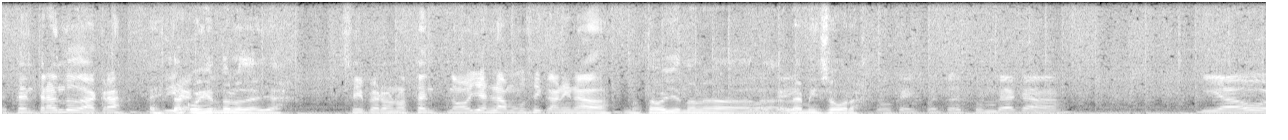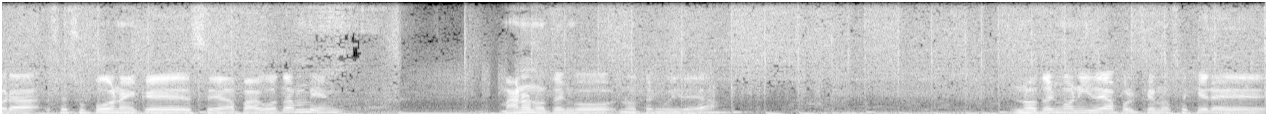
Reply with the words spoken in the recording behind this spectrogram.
Está entrando de acá. Está directo. cogiendo lo de allá. Sí, pero no, está, no oyes la música ni nada. No está oyendo la, la- Ok. la emisora. Ok, pues entonces tumbé acá. Y ahora se supone que se apagó también. Mano, no tengo, no tengo idea. No tengo ni idea por qué no se quiere.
